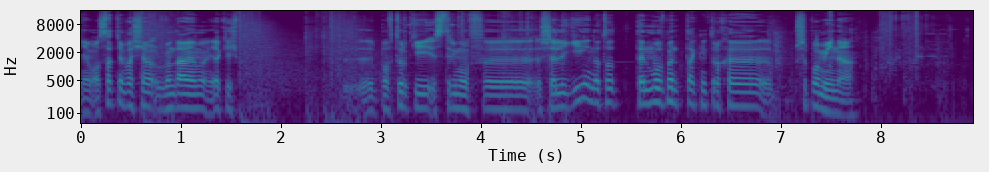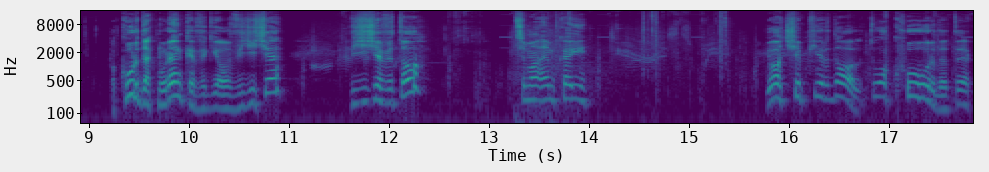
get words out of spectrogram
Nie wiem, ostatnio właśnie oglądałem jakieś powtórki streamów y, Sheligi, no to ten movement tak mi trochę przypomina. O kurde, jak mu rękę wygięło, widzicie? Widzicie wy to? Trzyma MK i... Jo cię pierdol, tu o kurde, to jak...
